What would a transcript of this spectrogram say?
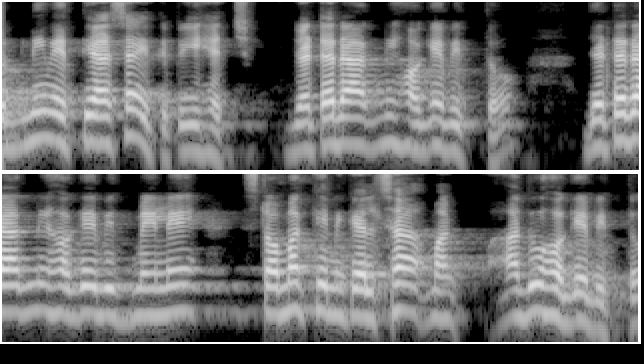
ಅಗ್ನಿ ವ್ಯತ್ಯಾಸ ಆಯಿತು ಪಿ ಹೆಚ್ ಜಠರಾಗ್ನಿ ಹೊಗೆ ಬಿತ್ತು. ಜಠರಾಗ್ನಿ ಹೊಗೆ ಬಿದ್ದ ಮೇಲೆ ಸ್ಟೊಮಕ್ಕಿನ ಕೆಲಸ ಮ ಅದು ಹೊಗೆ ಬಿತ್ತು.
